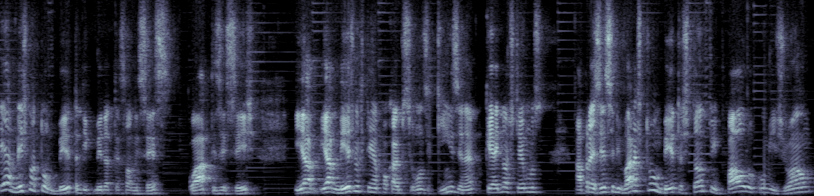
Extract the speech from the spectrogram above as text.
É a mesma trombeta de 1 Tessalonicenses 4, 16, e a, e a mesma que tem em Apocalipse 11, 15, né, porque aí nós temos a presença de várias trombetas, tanto em Paulo como em João,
